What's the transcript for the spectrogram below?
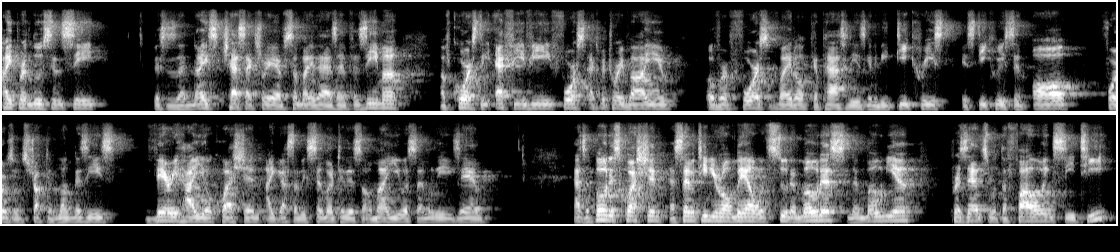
hyperlucency. This is a nice chest x-ray of somebody that has emphysema. Of course, the FEV, forced expiratory volume over forced vital capacity is going to be decreased. It's decreased in all forms of obstructive lung disease. Very high yield question. I got something similar to this on my USMLE exam. As a bonus question, a 17 year old male with pseudomonas pneumonia presents with the following CT.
